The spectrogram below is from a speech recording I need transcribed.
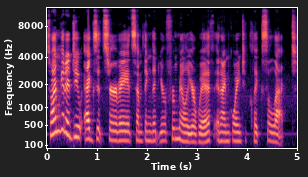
So I'm going to do exit survey. It's something that you're familiar with and I'm going to click select.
